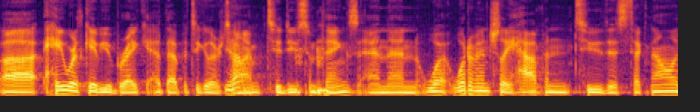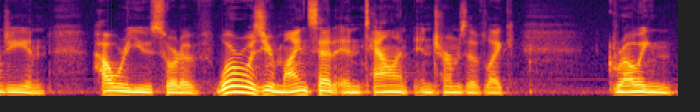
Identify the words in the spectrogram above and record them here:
Uh, Haworth gave you a break at that particular Yeah. time to do some things, and then what? What eventually happened to this technology, and how were you sort of? where was your mindset and talent in terms of like growing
